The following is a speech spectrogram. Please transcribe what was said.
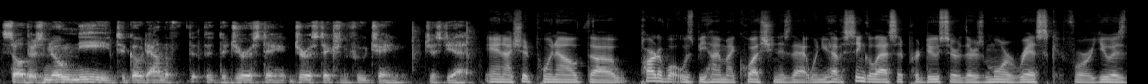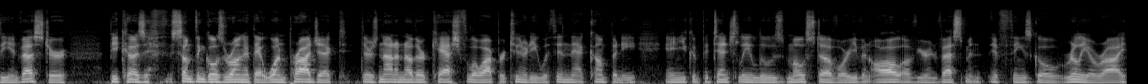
So there's no need to go down the, the, the jurisdiction, jurisdiction food chain just yet. And I should point out the part of what was behind my question is that when you have a single asset producer, there's more risk for you as the investor because if something goes wrong at that one project, there's not another cash flow opportunity within that company, and you could potentially lose most of or even all of your investment if things go really awry.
